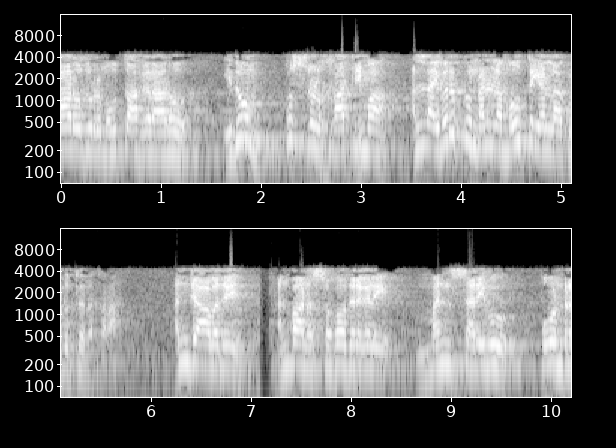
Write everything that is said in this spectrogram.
யார் ஒரு மௌத்தாகிறாரோ இதுவும் ஹுஸ்னுல் ஹாத்திமா அல்ல இவருக்கும் நல்ல மௌத்தை அல்லா கொடுத்திருக்கிறான். அஞ்சாவது அன்பான சகோதரர்களே மண் சரிவு போன்ற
